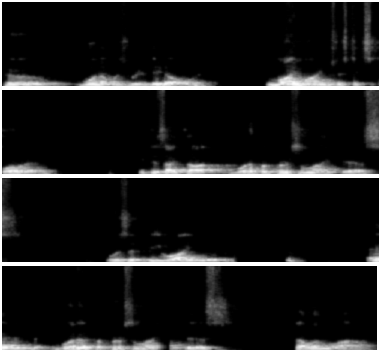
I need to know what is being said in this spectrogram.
who, when it was revealed, my mind just exploded because I thought, what if a person like this was at BYU? And what if a person like this fell in love?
